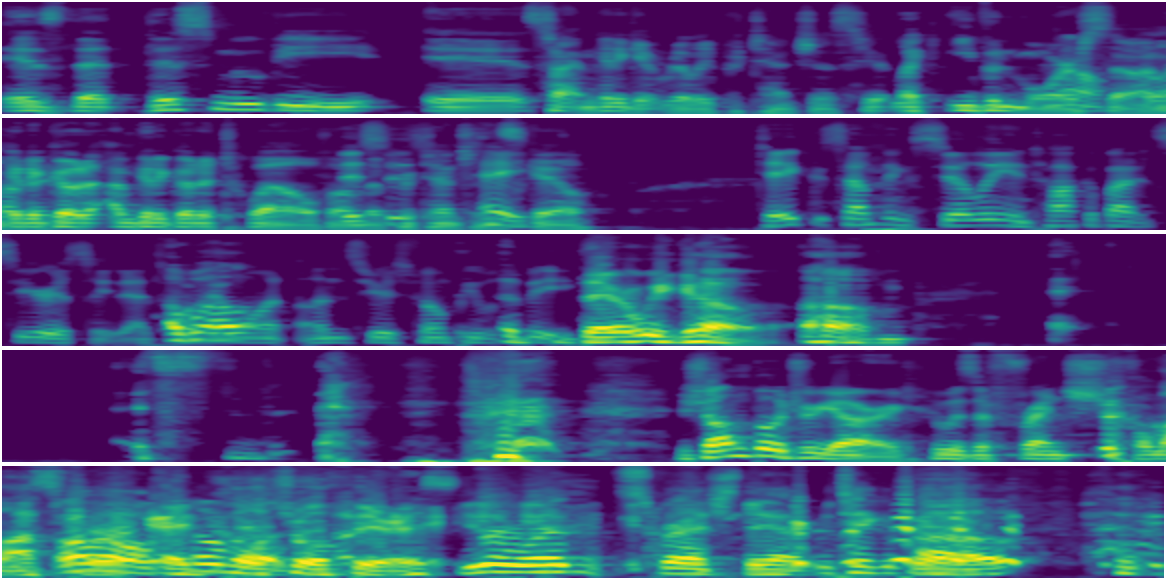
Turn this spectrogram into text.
Is that this movie is? Sorry, I'm going to get really pretentious here. Like even more No, so. I'm going to it. go. To, I'm going to go to 12 on This the is- pretension hey, scale. Take something silly and talk about it seriously. That's what well, I want unserious film people to be. There we go. Um, it's Jean Baudrillard, who is a French philosopher Oh, and cultural theorist. You know what? Scratch that. We take it back. Uh,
